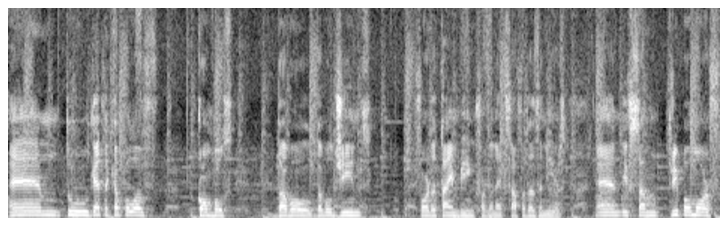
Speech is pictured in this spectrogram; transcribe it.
and to get a couple of combos, double double genes for the time being for the next half a dozen years. And if some triple morph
